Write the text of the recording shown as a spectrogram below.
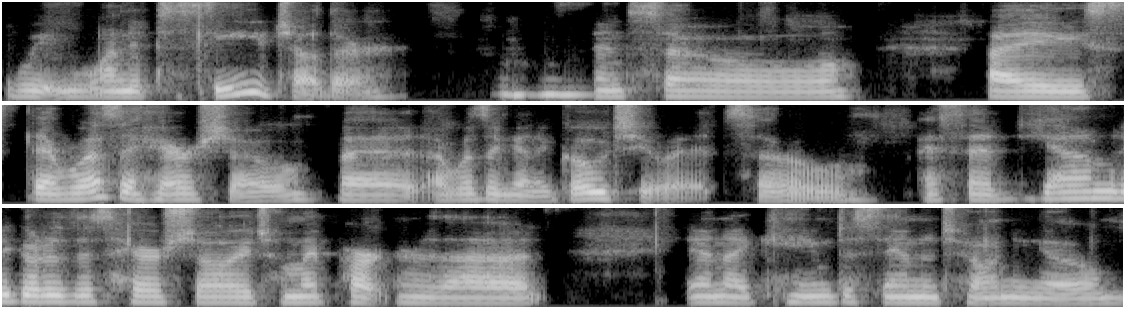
we wanted to see each other Mhm. and so I there was a hair show, but I wasn't going to go to it. So I said, "Yeah, I'm going to go to this hair show." I told my partner that, and I came to San Antonio.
